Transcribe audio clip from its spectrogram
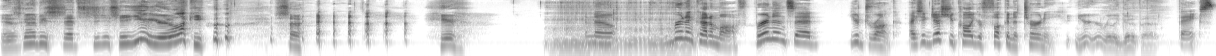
And it's going to be said to, to you. You're lucky. so, here. No. Brennan cut him off. Brennan said, You're drunk. I suggest you call your fucking attorney. You're, you're really good at that. Thanks.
